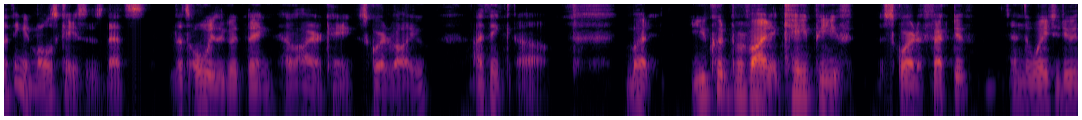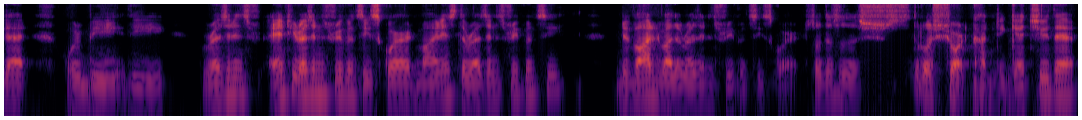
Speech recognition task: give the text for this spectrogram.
I think in most cases that's that's always a good thing. Have a higher k squared value. I think, uh, but you could provide a kp squared effective, and the way to do that would be the resonance anti-resonance frequency squared minus the resonance frequency divided by the resonance frequency squared. So this is a sh little shortcut to get you that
